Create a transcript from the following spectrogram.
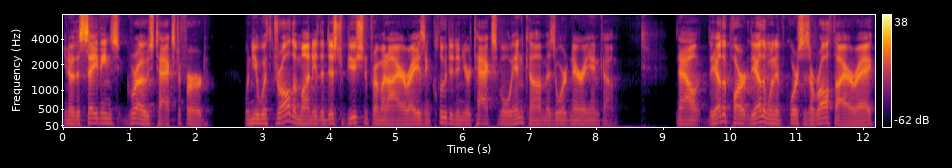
You know, the savings grows tax deferred. When you withdraw the money, the distribution from an IRA is included in your taxable income as ordinary income. Now, the other part, the other one, of course, is a Roth IRA.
